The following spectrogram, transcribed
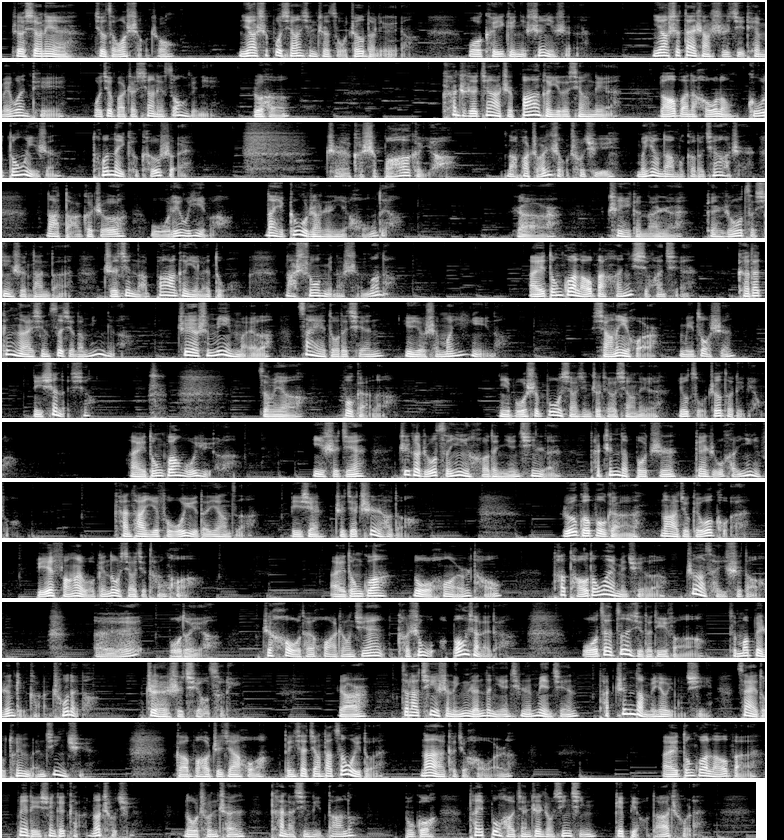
这项链就在我手中，你要是不相信这诅咒的力量，我可以给你试一试。你要是戴上十几天没问题，我就把这项链送给你，如何？”看着这价值八个亿的项链，老板的喉咙咕咚一声，吞了一口口水。这可是八个亿啊！哪怕转手出去没有那么高的价值，那打个折五六亿吧，那也够让人眼红的呀。然而，这个男人敢如此信誓旦旦，直接拿八个亿来赌，那说明了什么呢？矮冬瓜老板很喜欢钱，可他更爱惜自己的命啊！这要是命没了，再多的钱又有什么意义呢？想了一会儿，没做声。李炫冷笑：“怎么样，不敢了？”你不是不相信这条项链有诅咒的力量吗？矮冬瓜无语了，一时间，这个如此硬核的年轻人，他真的不知该如何应付。看他一副无语的样子，李炫直接斥喝道：“如果不敢，那就给我滚，别妨碍我跟陆小姐谈话。”矮冬瓜落荒而逃，他逃到外面去了，这才意识到：“哎，不对呀。”这后台化妆间可是我包下来的，我在自己的地方怎么被人给赶出来的？真是岂有此理！然而，在那气势凌人的年轻人面前，他真的没有勇气再度推门进去。搞不好这家伙等一下将他揍一顿，那可就好玩了。矮冬瓜老板被李迅给赶了出去，陆纯纯看了心里大乐，不过他也不好将这种心情给表达出来，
